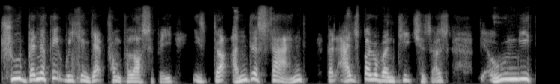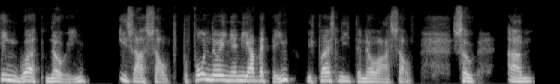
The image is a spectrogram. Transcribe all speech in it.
true benefit we can get from philosophy is to understand that as Bhagavan teaches us, the only thing worth knowing is ourselves. Before knowing any other thing, we first need to know ourselves. So um,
